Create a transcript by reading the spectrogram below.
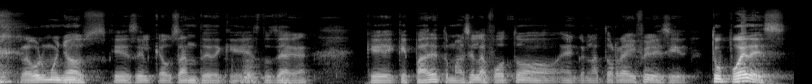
Raúl Muñoz, que es el causante de que esto se haga, que, que padre tomarse la foto en, la Torre Eiffel y decir, tú puedes.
